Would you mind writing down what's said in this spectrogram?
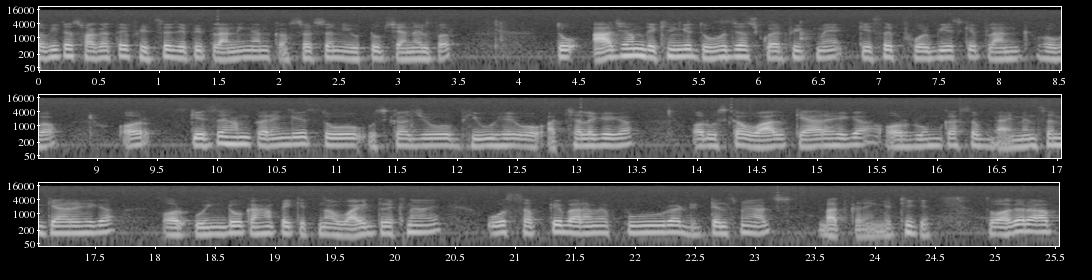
सभी का स्वागत है फिर से JP planning and construction YouTube channel पर। तो आज हम देखेंगे 2000 स्क्वायर फीट में कैसे 4 बी के प्लान होगा और कैसे हम करेंगे तो उसका जो व्यू है वो अच्छा लगेगा और उसका वॉल क्या रहेगा और रूम का सब डायमेंसन क्या रहेगा और विंडो कहाँ पे कितना वाइड रखना है, वो सब के बारे में पूरा डिटेल्स में आज बात करेंगे, ठीक है? तो अगर आप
